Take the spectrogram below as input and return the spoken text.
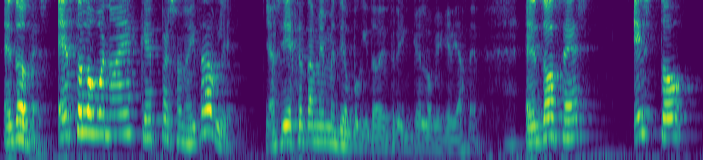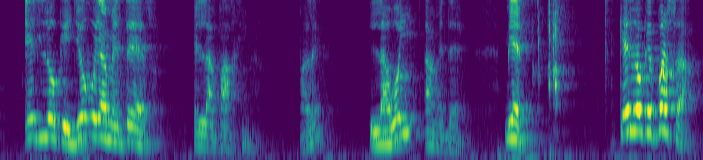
Entonces, esto lo bueno es que es personalizable. Y así es que también metí un poquito de frame, que es lo que quería hacer. Entonces, esto es lo que yo voy a meter en la página, ¿vale? La voy a meter. Bien, ¿qué es lo que pasa?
